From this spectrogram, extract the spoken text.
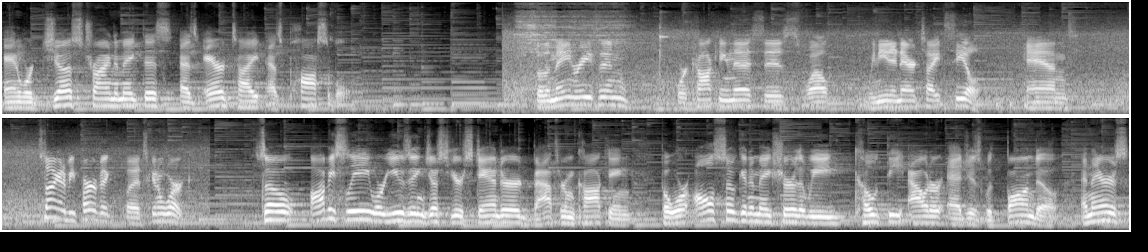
and we're just trying to make this as airtight as possible. So the main reason we're caulking this is, well, we need an airtight seal. And it's not gonna be perfect, but it's gonna work. So obviously we're using just your standard bathroom caulking, but we're also gonna make sure that we coat the outer edges with Bondo. And there's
